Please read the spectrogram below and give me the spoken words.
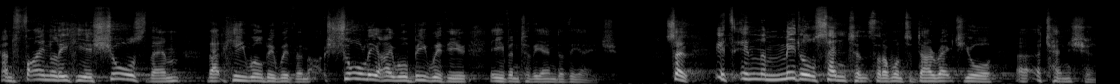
and finally he assures them that he will be with them. Surely I will be with you even to the end of the age. So it's in the middle sentence that I want to direct your uh, attention.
